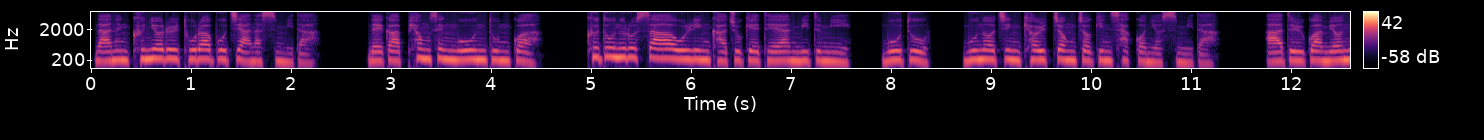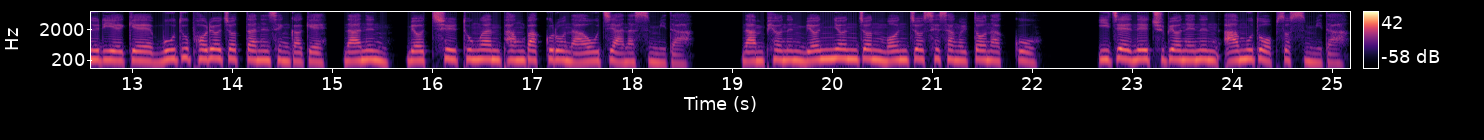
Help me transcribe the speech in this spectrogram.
나는 그녀를 돌아보지 않았습니다. 내가 평생 모은 돈과 그 돈으로 쌓아 올린 가족에 대한 믿음이 모두 무너진 결정적인 사건이었습니다. 아들과 며느리에게 모두 버려졌다는 생각에 나는 며칠 동안 방 밖으로 나오지 않았습니다. 남편은 몇 년 전 먼저 세상을 떠났고 이제 내 주변에는 아무도 없었습니다.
